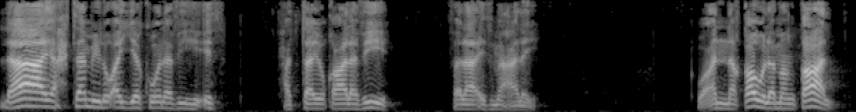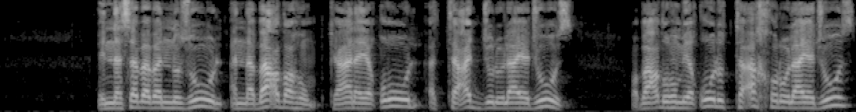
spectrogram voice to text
لا يحتمل أن يكون فيه إثم حتى يقال فيه فلا إثم عليه. وأن قول من قال إن سبب النزول أن بعضهم كان يقول التعجل لا يجوز وبعضهم يقول التأخر لا يجوز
